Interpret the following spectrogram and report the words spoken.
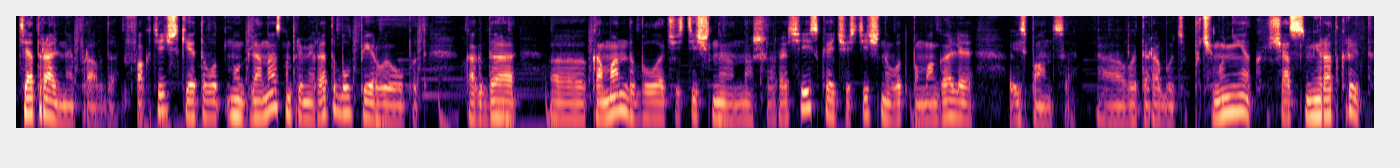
театральная, правда. Фактически это вот, ну, для нас, например, это был первый опыт, когда э, команда была частично наша российская, частично вот помогали испанцы э, в этой работе. Почему нет? Сейчас мир открыт.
